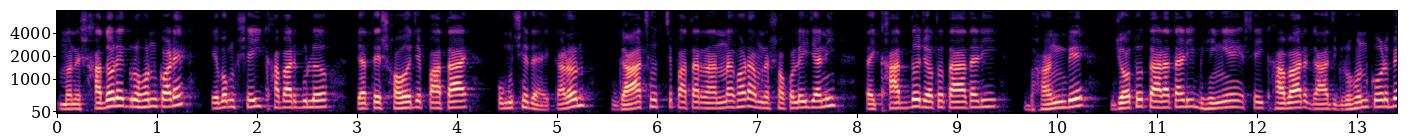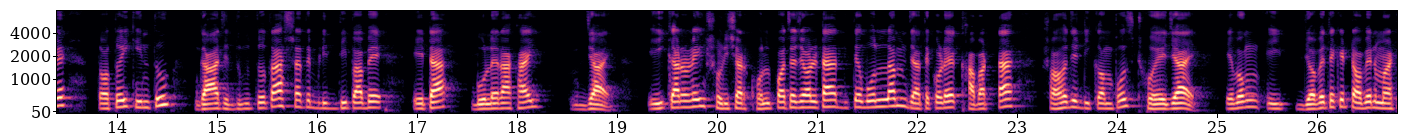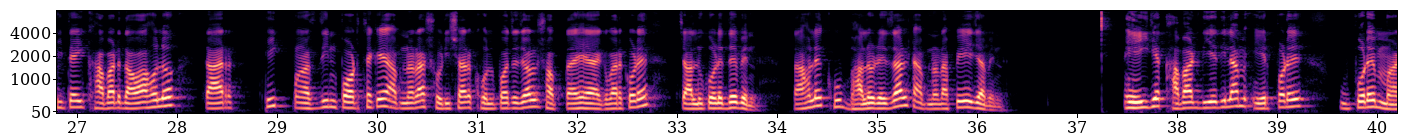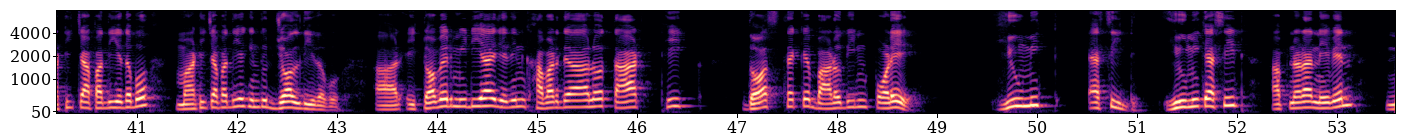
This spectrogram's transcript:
মানে সাদরে গ্রহণ করে এবং সেই খাবারগুলো যাতে সহজে পাতায় পৌঁছে দেয়। কারণ গাছ হচ্ছে পাতার রান্নাঘর, আমরা সকলেই জানি। তাই খাদ্য যত তাড়াতাড়ি ভাঙবে। যত তাড়াতাড়ি ভেঙে সেই খাবার গাছ গ্রহণ করবে, ততই কিন্তু গাছ দ্রুততার সাথে বৃদ্ধি পাবে, এটা বলে রাখাই যায়। এই কারণেই সরিষার খোল পচা জলটা দিতে বললাম, যাতে করে খাবারটা সহজে ডিকম্পোজড হয়ে যায়। এবং এই জবে থেকে টবের মাটিতেই খাবার দেওয়া হলো, তার ঠিক পাঁচ দিন পর থেকে আপনারা সরিষার খোল পচা জল সপ্তাহে একবার করে চালু করে দেবেন। তাহলে খুব ভালো রেজাল্ট আপনারা পেয়ে যাবেন। এই যে খাবার দিয়ে দিলাম, এরপরে উপরে মাটি চাপা দিয়ে দেবো। মাটি চাপা দিয়ে কিন্তু জল দিয়ে দেবো। আর এই টবের মিডিয়ায় যেদিন খাবার দেওয়া হলো, তার ঠিক দশ থেকে বারো দিন পরে হিউমিক অ্যাসিড হিউমিক অ্যাসিড আপনারা নেবেন,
